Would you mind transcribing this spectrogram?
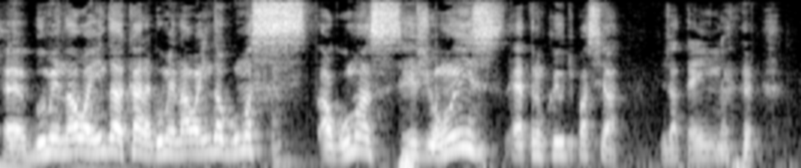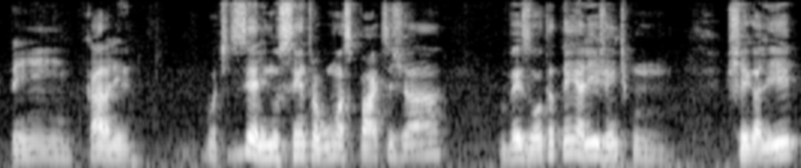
É, Blumenau ainda, cara, Blumenau ainda algumas, algumas regiões é tranquilo de passear. Já tem, tem, cara, ali, vou te dizer, ali no centro algumas partes já, vez ou outra tem ali gente com, chega ali,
